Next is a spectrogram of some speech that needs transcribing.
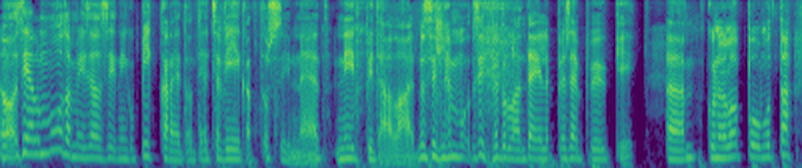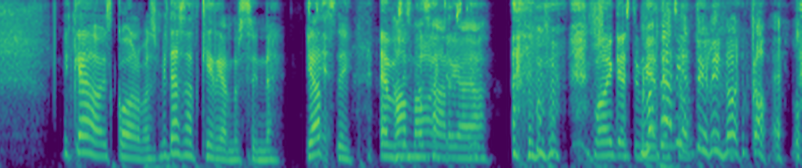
No siellä on muutamia sellaisia niinku pikkareita, on tiedätkö, viikattu sinne, että niitä pitää olla aina sille. Sitten me tullaan teille pesepyykkiin, ö, kun ne loppuu, mutta mikä olisi kolmas? Mitä sä oot kirjannut sinne? Jatsi, En mä siis hammasharja ja... mä oikeasti Mä mietin, että pärjään tyyliin noin kahdella.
